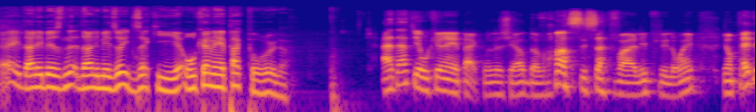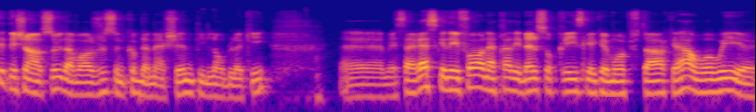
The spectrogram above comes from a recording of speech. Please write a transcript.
Hey, dans, les dans les médias, ils disaient qu'il n'y a aucun impact pour eux. Là. À date, il n'y a aucun impact. J'ai hâte de voir si ça va aller plus loin. Ils ont peut-être été chanceux d'avoir juste une coupe de machines puis ils l'ont bloqué. Euh, mais ça reste que des fois, on apprend des belles surprises quelques mois plus tard que Ah, ouais, oui, euh,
